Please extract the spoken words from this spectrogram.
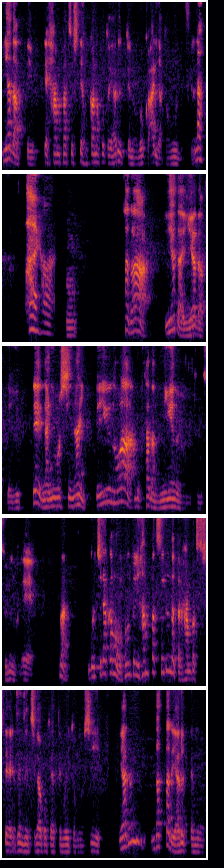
う、嫌だって言って反発して他のことをやるっていうのは僕ありだと思うんですよね。はいはい。うんただ、嫌だ嫌だって言って何もしないっていうのは、僕ただの逃げのような気もするので、まあ、どちらかも本当に反発するんだったら反発して全然違うことやってもいいと思うし、やるんだったらやるってもう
